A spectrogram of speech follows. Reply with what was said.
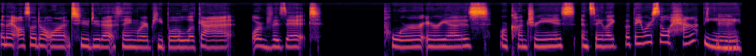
And I also don't want to do that thing where people look at or visit poor areas or countries and say, like, but they were so happy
